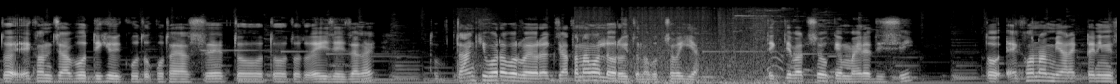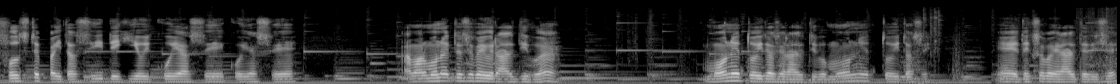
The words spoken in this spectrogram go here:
তো এখন যাব, দেখি ওই কোথা- কোথায় আছে। তো তো তো এই যে জায়গায়। তো টাঙ্কি বরাবর ভাই, ওরা যাতা না মারলে ওর না, বুঝছ ভাইয়া? দেখতে পাচ্ছ, ওকে মাইরা দিছি। তো এখন আমি আরেকটা নিমি ফুল স্টেপ পাইতাছি, দেখি ওই কই আছে কই আছে। আমার মনে হইতেছে ভাই, ওই রাজ দিব হ্যাঁ? মনে তো হইতাছে রাজ দিব মনে তো হইতাছে। এ, দেখছ ভাই রাজ দিয়ে দিছে।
